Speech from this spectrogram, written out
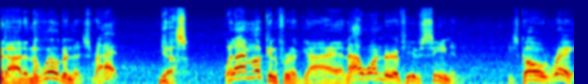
out in the wilderness, right? Yes. Well, I'm looking for a guy, and I wonder if you've seen him. He's called Ray.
